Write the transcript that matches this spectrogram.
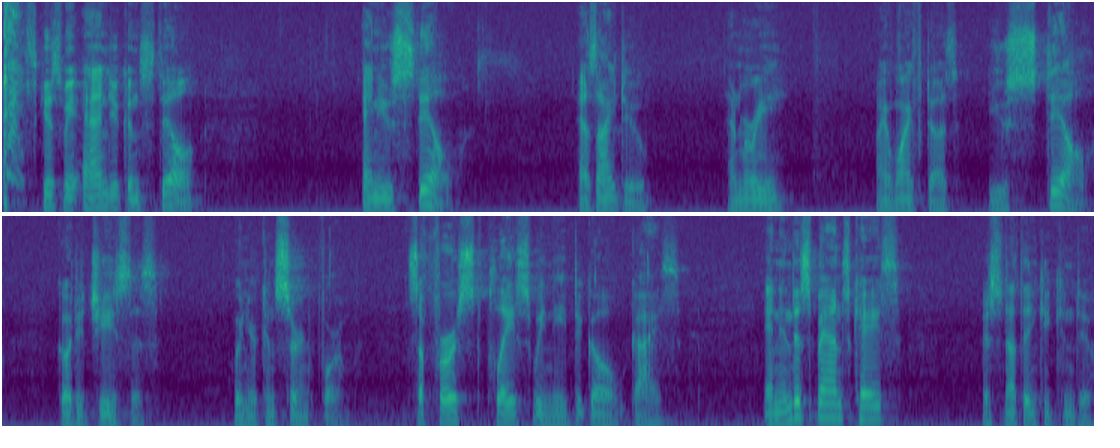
Excuse me, and you can still and you still as I do and Marie my wife does, you still go to Jesus when you're concerned for him. It's the first place we need to go, guys. And in this man's case, there's nothing he can do.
